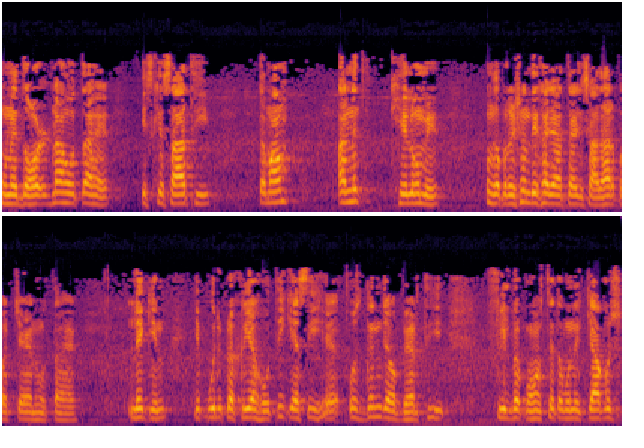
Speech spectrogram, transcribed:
उन्हें दौड़ना होता है। इसके साथ ही तमाम अन्य खेलों में उनका प्रदर्शन देखा जाता है जिस आधार पर चयन होता है। लेकिन ये पूरी प्रक्रिया होती कैसी है? उस दिन जब अभ्यर्थी फ़ील्ड पर पहुँचते तो उन्हें क्या कुछ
